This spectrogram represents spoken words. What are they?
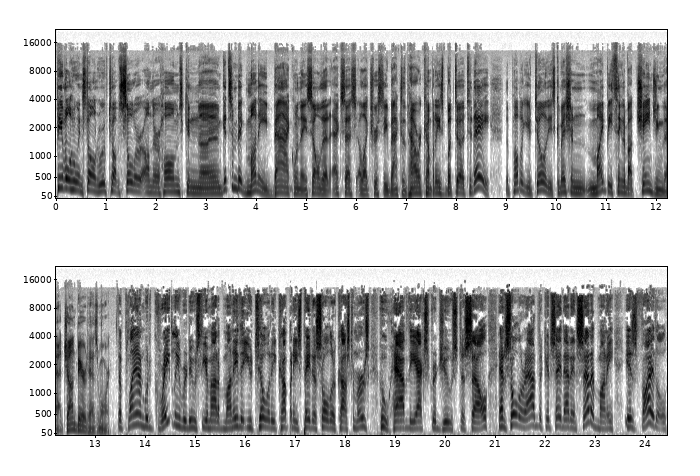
People who install rooftop solar on their homes can uh, get some big money back when they sell that excess electricity back to the power companies. But uh, today, the Public Utilities Commission might be thinking about changing that. John Baird has more. The plan would greatly reduce the amount of money that utility companies pay to solar customers who have the extra juice to sell. And solar advocates say that incentive money is vital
